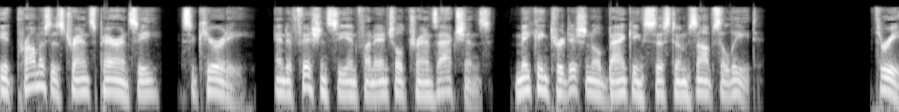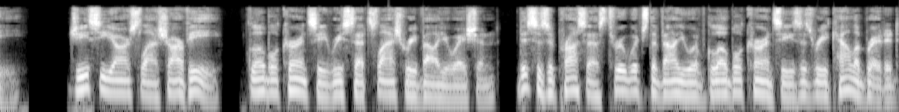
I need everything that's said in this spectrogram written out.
It promises transparency, security, and efficiency in financial transactions, making traditional banking systems obsolete. 3. GCR/RV, Global Currency Reset/Revaluation. This is a process through which the value of global currencies is recalibrated,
